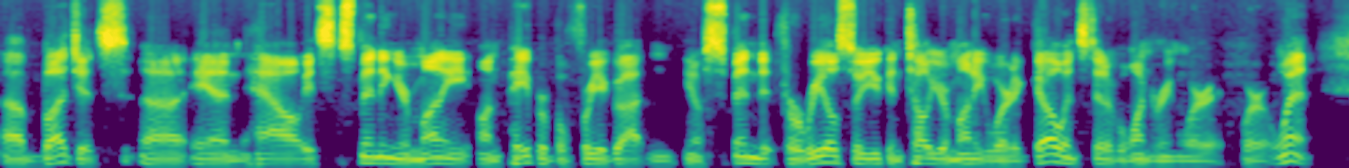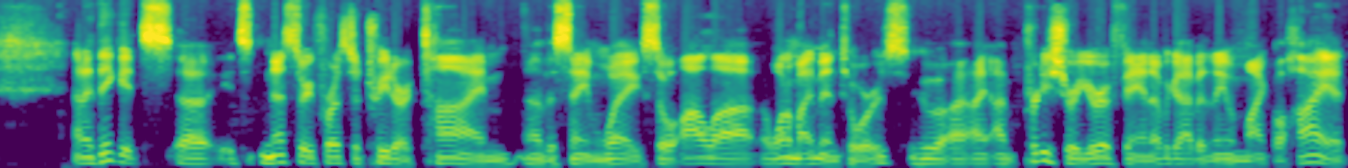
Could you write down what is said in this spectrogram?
uh, budgets uh, and how it's spending your money on paper before you go out and you know spend it for real, so you can tell your money where to go instead of wondering where it where it went. And I think it's uh, it's necessary for us to treat our time uh, the same way. So, a la one of my mentors, who I, I'm pretty sure you're a fan of, a guy by the name of Michael Hyatt,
